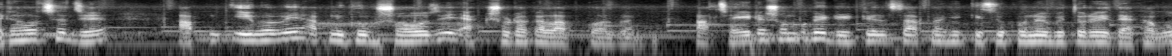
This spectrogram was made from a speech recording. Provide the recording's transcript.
এটা হচ্ছে যে আপনি এইভাবেই আপনি খুব সহজেই একশো টাকা লাভ করবেন। আচ্ছা এটা সম্পর্কে ডিটেলস আপনাকে কিছুক্ষণের ভিতরেই দেখাবো।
